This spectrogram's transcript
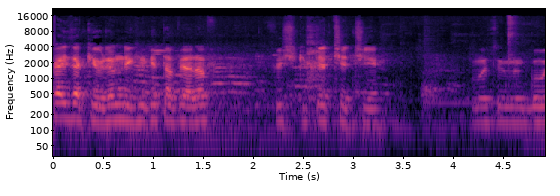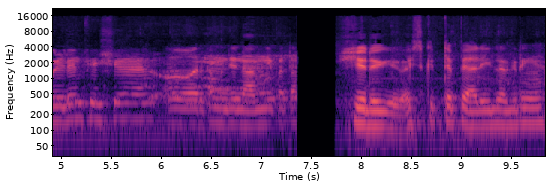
गाइस एक्वेरियम देखिए कितना प्यारा फ़िश कितनी अच्छी अच्छी है। बस गोल्डन फ़िश है और का मुझे नाम नहीं पता। ये देखिए गाइस कितने प्यारी लग रही हैं।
